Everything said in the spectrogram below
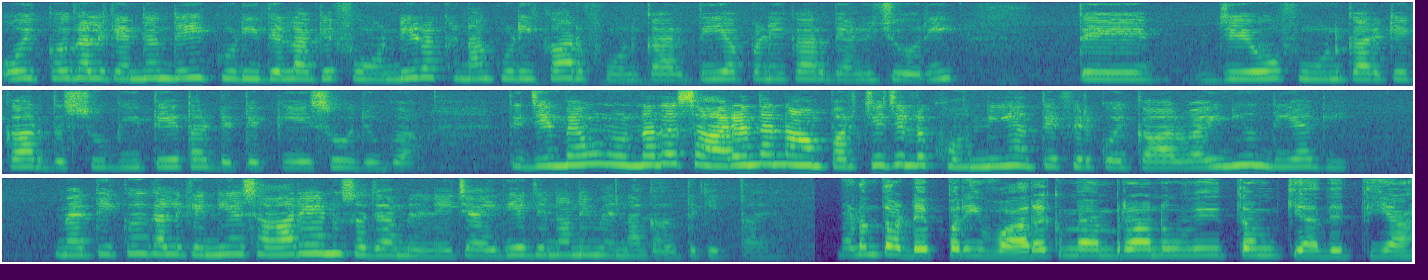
ਉਹ ਇੱਕੋ ਗੱਲ ਕਹਿੰਦੇ ਹੁੰਦੇ ਸੀ ਕੁੜੀ ਦੇ ਲਾਗੇ ਫੋਨ ਨਹੀਂ ਰੱਖਣਾ ਕੁੜੀ ਘਰ ਫੋਨ ਕਰਦੀ ਆਪਣੇ ਘਰਦਿਆਂ ਨੂੰ ਚੋਰੀ। ਤੇ ਜੇ ਉਹ ਫੋਨ ਕਰਕੇ ਘਰ ਦੱਸੂਗੀ ਤੇ ਤੁਹਾਡੇ ਤੇ ਕੇਸ ਹੋ ਜਾਊਗਾ। ਤੇ ਜੇ ਮੈਂ ਹੁਣ ਉਹਨਾਂ ਦਾ ਸਾਰਿਆਂ ਦਾ ਨਾਮ ਪਰਚੇ 'ਚ ਲਿਖਾਉਣੀ ਆ ਤੇ ਫਿਰ ਕੋਈ ਕਾਰਵਾਈ ਨਹੀਂ ਹੁੰਦੀ ਹੈਗੀ। ਮੈਂ ਤੇ ਇੱਕੋ ਹੀ ਗੱਲ ਕਹਿੰਨੀ ਆ ਸਾਰਿਆਂ ਨੂੰ ਸਜ਼ਾ ਮਿਲਣੀ ਚਾਹੀਦੀ ਹੈ ਜਿਨ੍ਹਾਂ ਨੇ ਮੇਰੇ ਨਾਲ ਗਲਤ ਕੀਤਾ ਹੈ ਮੈਡਮ ਤੁਹਾਡੇ ਪਰਿਵਾਰਕ ਮੈਂਬਰਾਂ ਨੂੰ ਵੀ ਧਮਕੀਆਂ ਦਿੱਤੀਆਂ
